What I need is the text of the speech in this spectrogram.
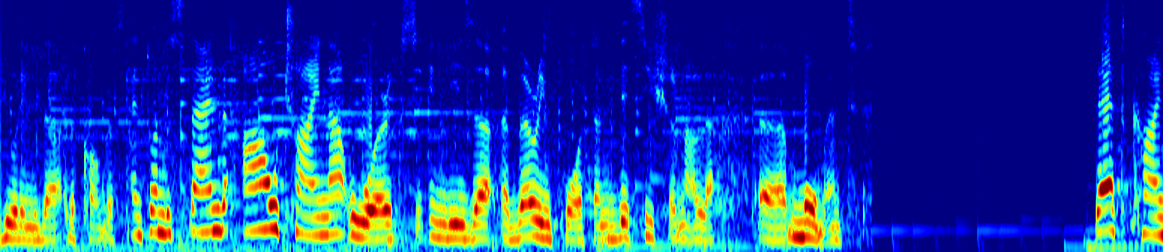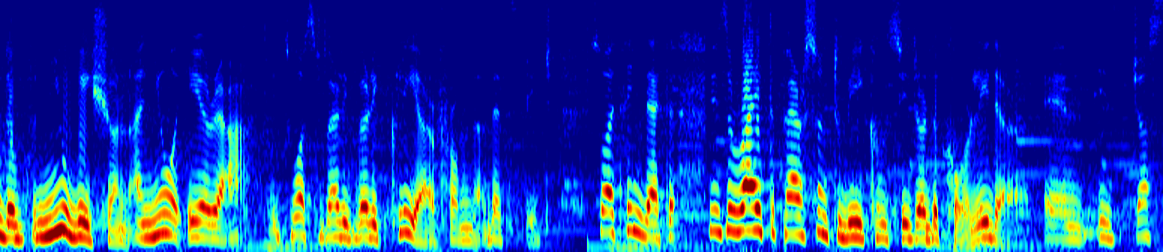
during the, the Congress and to understand how China works in this uh, very important decisional uh, moment. That kind of new vision, a new era, it was very, very clear from the, that speech. So I think that he's the right person to be considered the core leader and it's just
